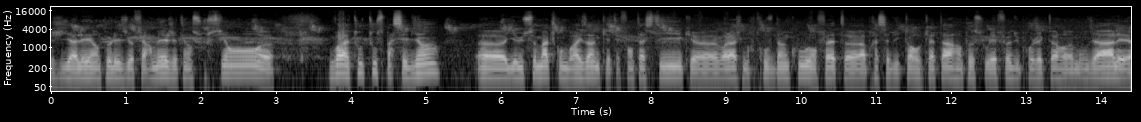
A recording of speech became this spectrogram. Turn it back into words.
j'y allais un peu les yeux fermés, j'étais insouciant. voilà, tout, tout se passait bien. Euh, il y a eu ce match contre Bryson qui était fantastique. Euh, voilà, je me retrouve d'un coup, en fait, euh, après cette victoire au Qatar, un peu sous les feux du projecteur mondial. Et,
